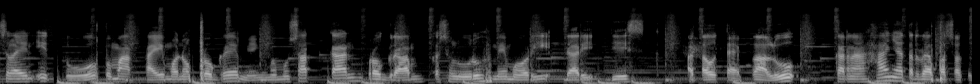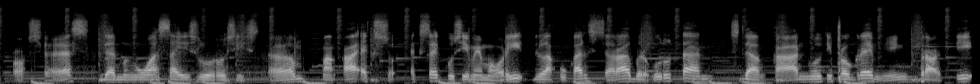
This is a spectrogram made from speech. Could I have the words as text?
Selain itu, pemakai monoprogramming memusatkan program ke seluruh memori dari disk atau tab. Lalu, karena hanya terdapat satu proses dan menguasai seluruh sistem, maka eksekusi memori dilakukan secara berurutan. Sedangkan multiprogramming berarti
